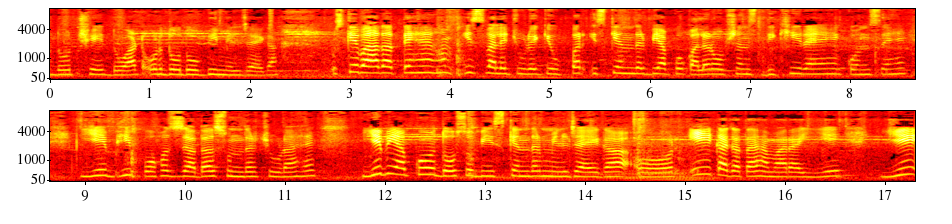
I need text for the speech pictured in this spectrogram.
दो छः दो आठ और दो दो भी मिल जाएगा। उसके बाद आते हैं हम इस वाले चूड़े के ऊपर। इसके अंदर भी आपको कलर ऑप्शंस दिख ही रहे हैं, कौन से हैं। ये भी बहुत ज़्यादा सुंदर चूड़ा है। ये भी आपको 220 के अंदर मिल जाएगा और एक आ जाता है हमारा ये। ये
